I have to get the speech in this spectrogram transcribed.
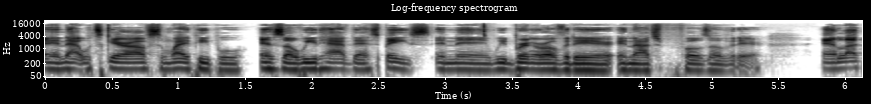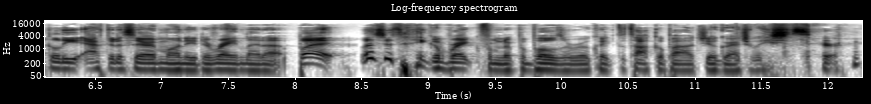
and that would scare off some white people. And so we'd have that space, and then we'd bring her over there, and I'd propose over there. And luckily, after the ceremony, the rain let up. But let's just take a break from the proposal real quick to talk about your graduation ceremony.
